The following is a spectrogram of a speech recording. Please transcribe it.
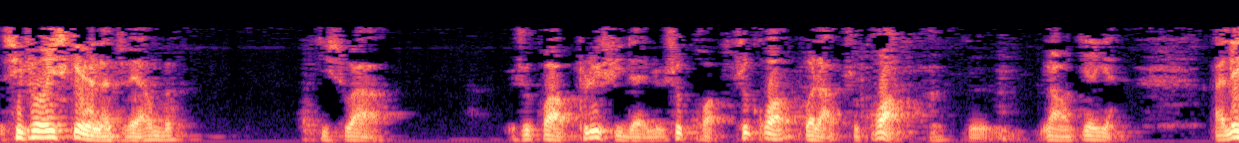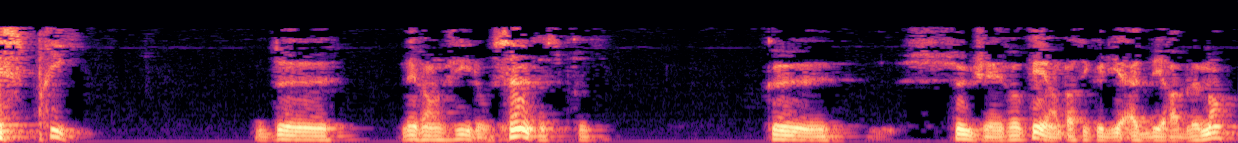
S'il faut risquer un adverbe qui soit, je crois, plus fidèle, je crois, je crois, voilà, je crois, hein, je ne garantis rien, à l'esprit de l'évangile au Saint-Esprit que ceux que j'ai évoqués, en particulier admirablement,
